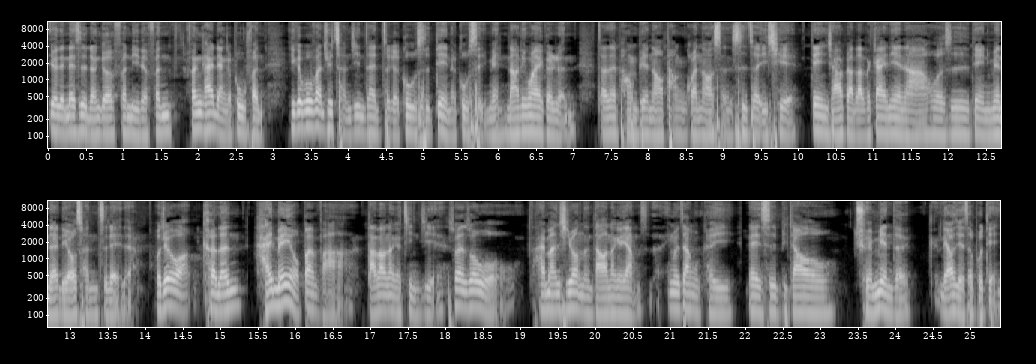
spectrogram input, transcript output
有点类似人格分离的分分开两个部分，一个部分去沉浸在这个故事电影的故事里面，然后另外一个人站在旁边，然后旁观，然后审视这一切电影想要表达的概念啊，或者是电影里面的流程之类的。我觉得我可能还没有办法达到那个境界，虽然说我还蛮希望能达到那个样子的，因为这样我可以类似比较全面的了解这部电影。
